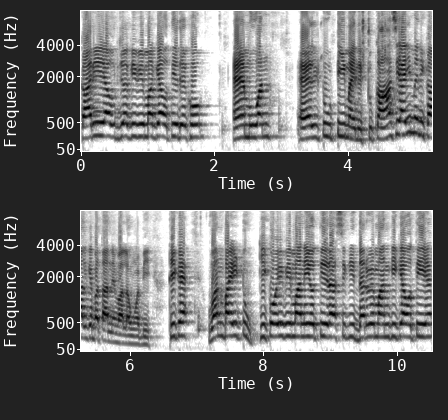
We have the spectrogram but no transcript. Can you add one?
कार्य या ऊर्जा की बीमा क्या होती है? देखो M one L two T minus two कहाँ से आई मैं निकाल के बताने वाला हूँ अभी? ठीक है? वन बाई टू की कोई भी मान नहीं होती है राशि की। द्रव्यमान की क्या होती है?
